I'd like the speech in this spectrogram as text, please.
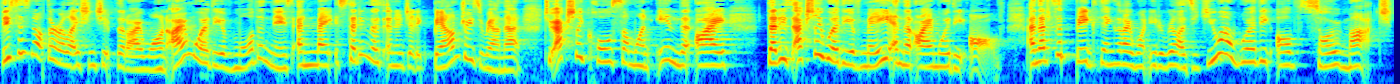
This is not the relationship that I want. I'm worthy of more than this and make, setting those energetic boundaries around that to actually call someone in that I that is actually worthy of me and that I am worthy of. And that's the big thing that I want you to realize. You are worthy of so much.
